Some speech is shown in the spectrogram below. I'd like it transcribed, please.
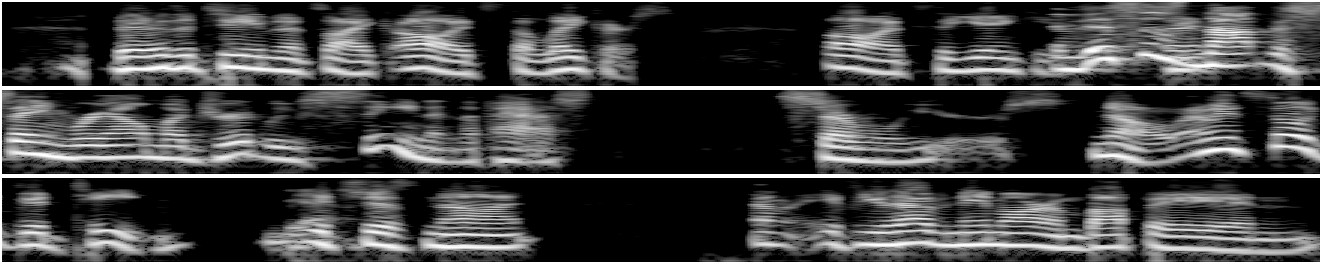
they're the team that's like, oh, it's the Lakers. Oh, it's the Yankees. And this is not the same Real Madrid we've seen in the past several years. No, I mean, it's still a good team. Yeah. It's just not I mean, if you have Neymar, Mbappe, and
